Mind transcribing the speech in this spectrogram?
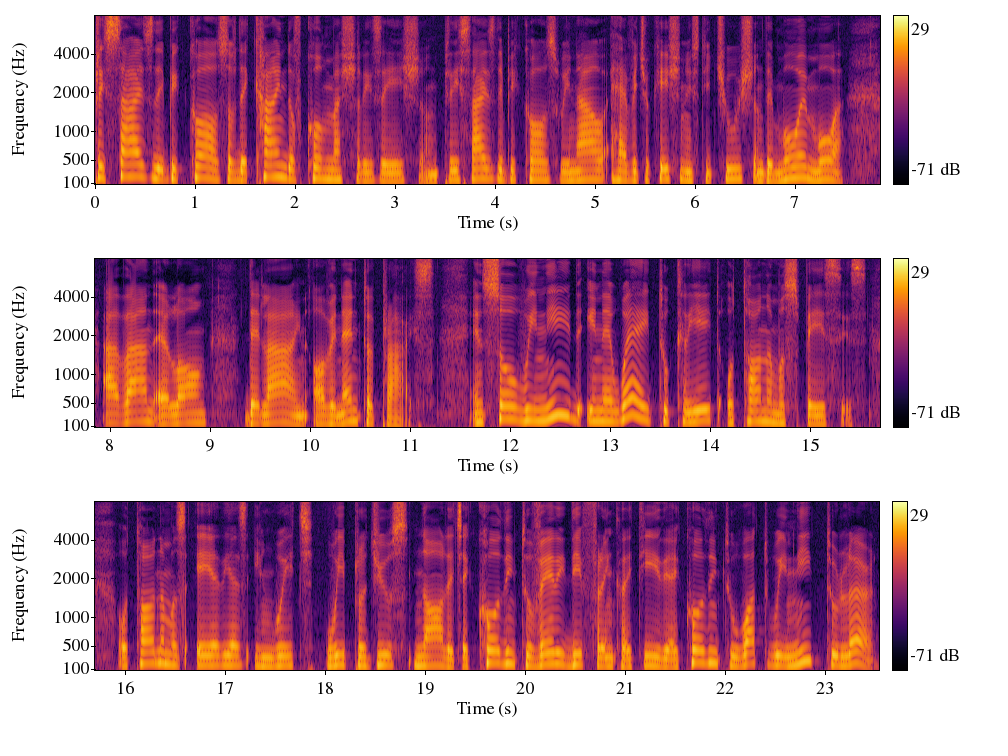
Precisely because of the kind of commercialization, precisely because we now have education institutions that more and more are run along the line of an enterprise. And so we need, in a way, to create autonomous spaces, autonomous areas in which we produce knowledge according to very different criteria, according to what we need to learn,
